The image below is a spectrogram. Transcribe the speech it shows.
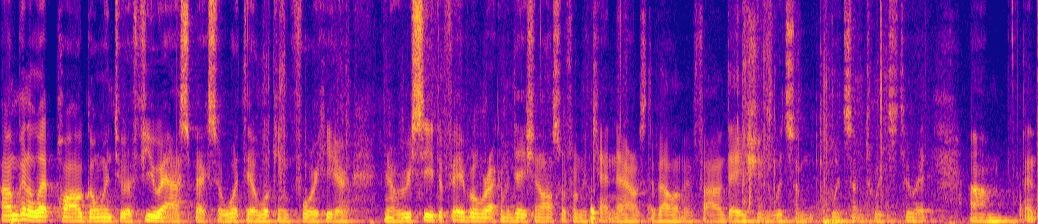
I'm going to let Paul go into a few aspects of what they're looking for here. You know, we received a favorable recommendation also from the Kent Narrows Development Foundation with some, with some tweaks to it. Um, And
